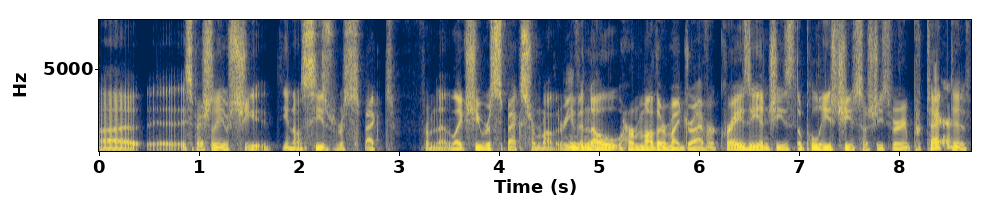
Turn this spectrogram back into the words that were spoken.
Uh especially if she, you know, sees respect from them. Like she respects her mother. Even Mhm. though her mother might drive her crazy and she's the police chief, so she's very protective,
